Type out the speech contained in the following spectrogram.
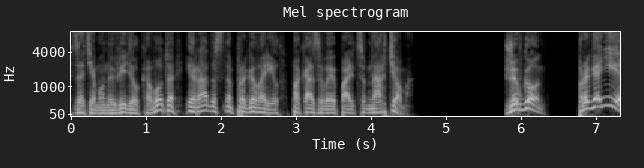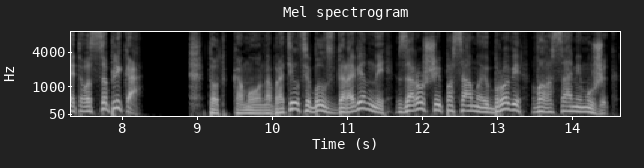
Затем он увидел кого-то и радостно проговорил, показывая пальцем на Артема. «Живгон, прогони этого сопляка!» Тот, к кому он обратился, был здоровенный, заросший по самые брови волосами мужик.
